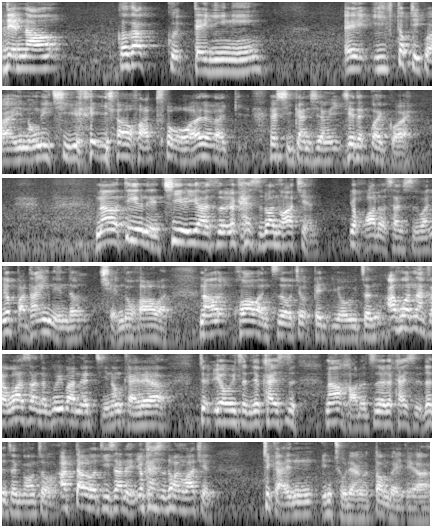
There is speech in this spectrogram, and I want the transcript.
然后搁到第二年，诶，伊都奇怪，伊农历七月一号发作，啊，迄时间上现在怪怪。然后第二年七月一号的时候又开始乱花钱。又花了三十万，又把他一年的钱都花完，然后花完之后就变忧郁症。啊，我那个我三十几万的钱拢开了，就忧郁症就开始，然后好了之后就开始认真工作。啊，到了第三年又开始乱花钱，这个因因厝两个挡袂掉，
